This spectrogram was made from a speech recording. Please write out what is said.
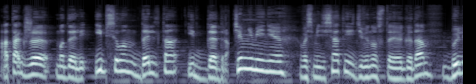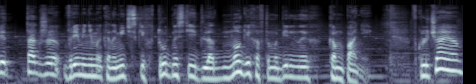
а также модели Y, Дельта и Дедра. Тем не менее, 80-е и 90-е годы были также временем экономических трудностей для многих автомобильных компаний, включая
